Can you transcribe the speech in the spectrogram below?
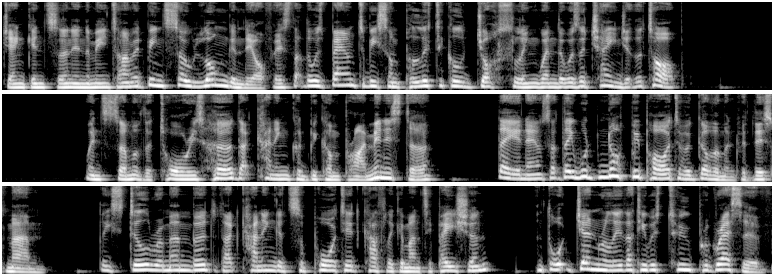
Jenkinson, in the meantime, had been so long in the office that there was bound to be some political jostling when there was a change at the top. When some of the Tories heard that Canning could become Prime Minister, they announced that they would not be part of a government with this man. They still remembered that Canning had supported Catholic emancipation and thought generally that he was too progressive,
